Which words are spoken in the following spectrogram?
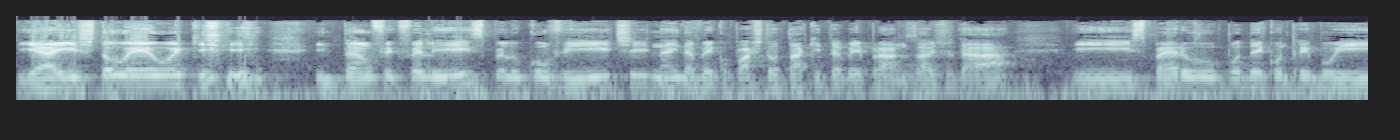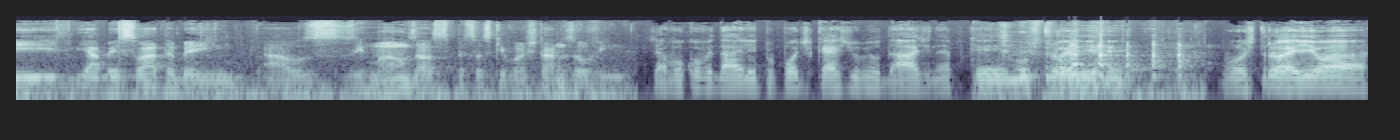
e aí estou eu aqui. Então fico feliz pelo convite, né? ainda bem que o pastor está aqui também para nos ajudar. E espero poder contribuir e abençoar também aos irmãos, às pessoas que vão estar nos ouvindo. Já vou convidar ele para o podcast de humildade, né? Porque mostrou aí, mostrou aí uma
